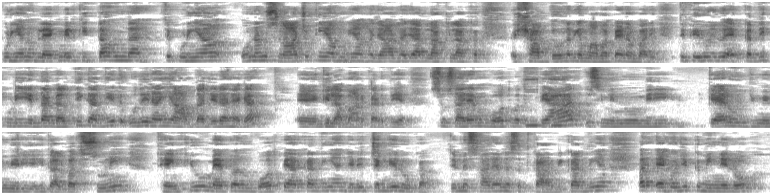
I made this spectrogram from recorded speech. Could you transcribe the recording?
ਕੁੜੀਆਂ ਨੂੰ ਬਲੈਕਮੇਲ ਕੀਤਾ ਹੁੰਦਾ ਹੈ ਤੇ ਕੁੜੀਆਂ ਉਹਨਾਂ ਨੂੰ ਸੁਣਾ ਚੁੱਕੀਆਂ ਹੁੰਦੀਆਂ ਹਜ਼ਾਰ ਹਜ਼ਾਰ ਲੱਖ ਲੱਖ ਸ਼ਬਦ ਉਹਨਾਂ ਦੀਆਂ ਮਾਵਾਂ ਭੈਣਾਂ ਬਾਰੇ। ਤੇ ਫਿਰ ਉਹ ਜਦੋਂ ਇੱਕ ਅੱਧੀ ਕੁੜੀ ਇਦਾਂ ਗਲਤੀ ਕਰਦੀ ਹੈ ਤੇ ਉਹਦੇ ਰਾਹੀਂ ਆਪ ਦਾ ਜਿਹੜਾ ਹੈਗਾ ਗਿਲਾ ਬਾਹਰ ਕੱਢਦੇ ਆ। ਸੋ ਸਾਰਿਆਂ ਨੂੰ ਬਹੁਤ ਬਹੁਤ ਪਿਆਰ ਤੁਸੀਂ ਮੈਨੂੰ ਮੇਰੀ ਕਹਿ ਲਓ ਜਿਵੇਂ ਮੇਰੀ ਇਹ ਗੱਲਬਾਤ ਸੁਣੀ ਥੈਂਕ ਯੂ ਮੈਂ ਤੁਹਾਨੂੰ ਬਹੁਤ ਪਿਆਰ ਕਰਦੀ ਹਾਂ, ਜਿਹੜੇ ਚੰਗੇ ਲੋਕ ਆ, ਤੇ ਮੈਂ ਸਾਰਿਆਂ ਦਾ ਸਤਿਕਾਰ ਵੀ ਕਰਦੀ ਹਾਂ। ਪਰ ਇਹੋ ਜਿਹੇ ਕਮੀਨੇ ਲੋਕ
